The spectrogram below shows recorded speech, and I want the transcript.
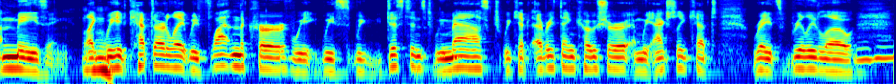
amazing. Like Mhm. we had kept our late, we flattened the curve, we we we distanced, we masked, we kept everything kosher, and we actually kept rates really low. Mm-hmm.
